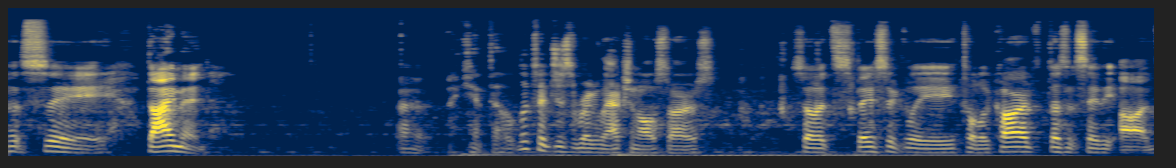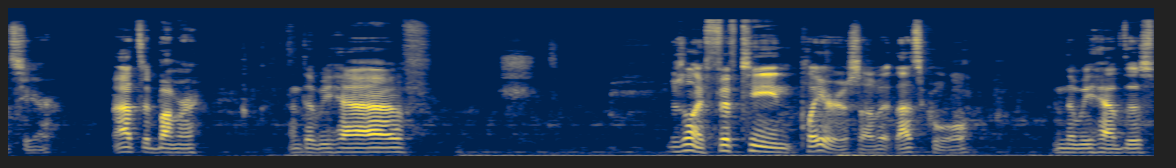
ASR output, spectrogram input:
Let's see. Diamond. Uh, I can't tell. It looks like just a regular Action All Stars. So it's basically total cards. Doesn't say the odds here. That's a bummer. And then we have. There's only 15 players of it. That's cool. And then we have this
